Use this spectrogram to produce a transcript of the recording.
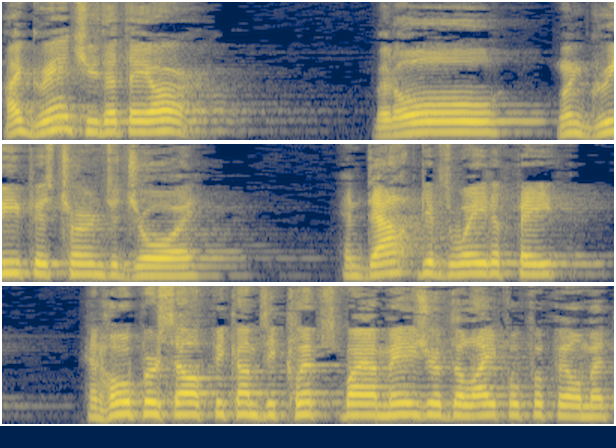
I grant you that they are. But oh, when grief is turned to joy, and doubt gives way to faith, and hope herself becomes eclipsed by a measure of delightful fulfillment,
